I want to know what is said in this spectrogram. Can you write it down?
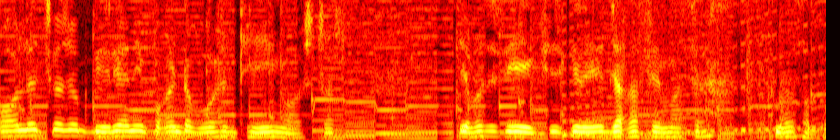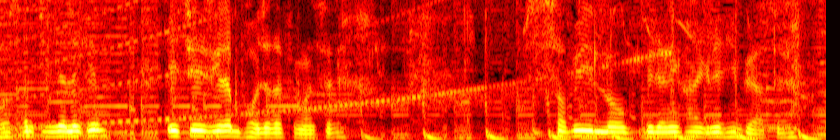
कॉलेज का जो बिरयानी पॉइंट है, वो है थींग हॉस्टल ये बस इसी एक चीज़ के लिए ज़्यादा फ़ेमस है। मतलब सब बहुत सारी चीज़ें, लेकिन इस चीज़ के लिए बहुत ज़्यादा फ़ेमस है। सभी लोग बिरयानी खाने के लिए यहीं पे आते हैं।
